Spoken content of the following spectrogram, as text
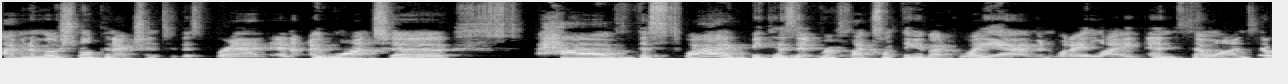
have an emotional connection to this brand and I want to have the swag because it reflects something about who I am and what I like and so on. So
